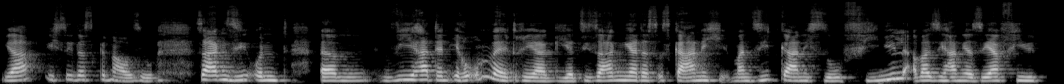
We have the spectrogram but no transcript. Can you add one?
Ja, ich sehe das genauso. Sagen Sie, und ähm, wie hat denn Ihre Umwelt reagiert? Sie sagen ja, das ist gar nicht, man sieht gar nicht so viel, aber Sie haben ja sehr viel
